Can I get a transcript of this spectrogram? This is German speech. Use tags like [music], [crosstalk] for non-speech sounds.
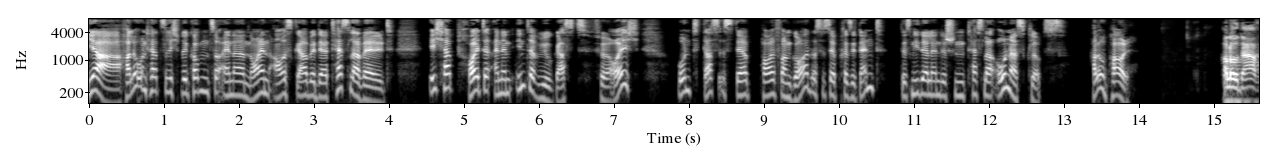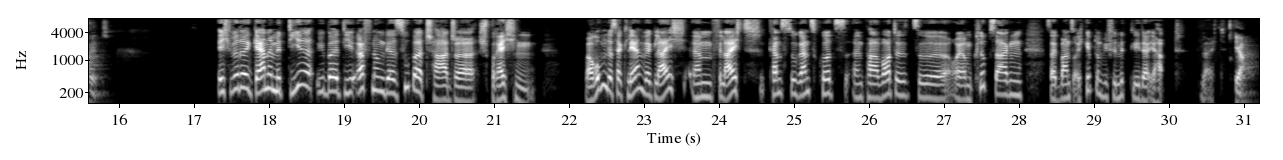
Ja, hallo und herzlich willkommen zu einer neuen Ausgabe der Tesla Welt. Ich habe heute einen Interviewgast für euch und das ist der Paul von Gore, das ist der Präsident des niederländischen Tesla Owners Clubs. Hallo Paul. Hallo David. Ich würde gerne mit dir über die Öffnung der Supercharger sprechen. Warum, das erklären wir gleich. Ähm, vielleicht kannst du ganz kurz ein paar Worte zu eurem Club sagen, seit wann es euch gibt und wie viele Mitglieder ihr habt. Vielleicht. Ja,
